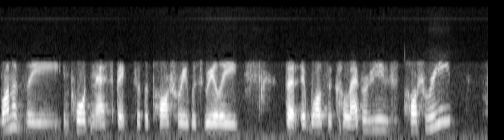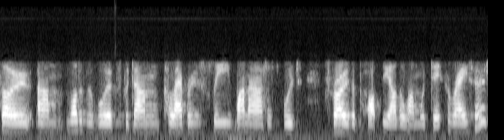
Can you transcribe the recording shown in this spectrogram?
one of the important aspects of the pottery was really that it was a collaborative pottery. So um, a lot of the works were done collaboratively. One artist would throw the pot, the other one would decorate it.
